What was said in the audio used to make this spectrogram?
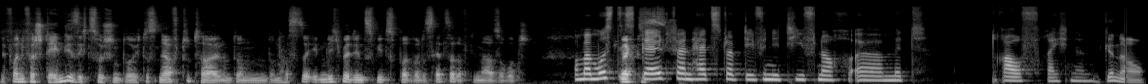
ja vor allem verstehen die sich zwischendurch, das nervt total und dann, dann hast du eben nicht mehr den Sweet Spot, weil das Headset auf die Nase rutscht. Und man muss das Geld für einen Headstrap definitiv noch äh, mit draufrechnen. Genau.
